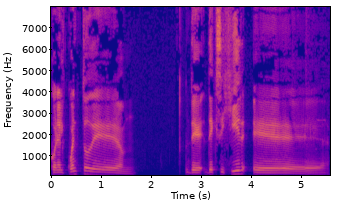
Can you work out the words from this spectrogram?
con el cuento de de, de exigir eh,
